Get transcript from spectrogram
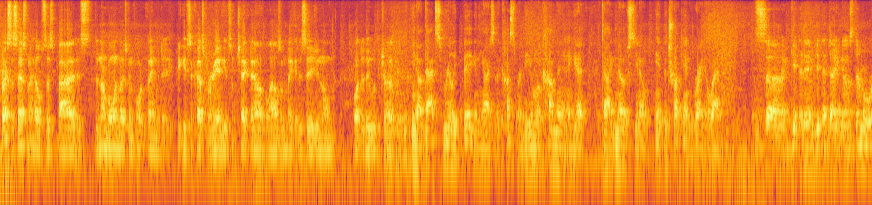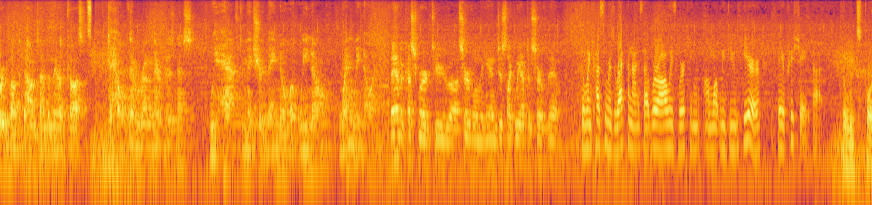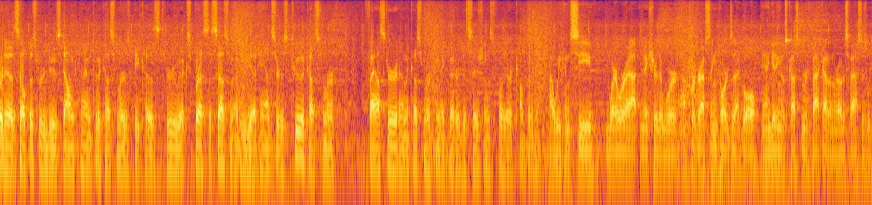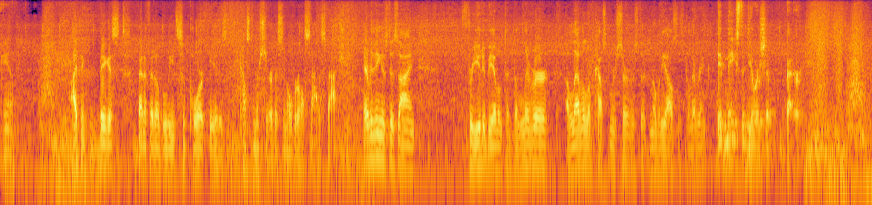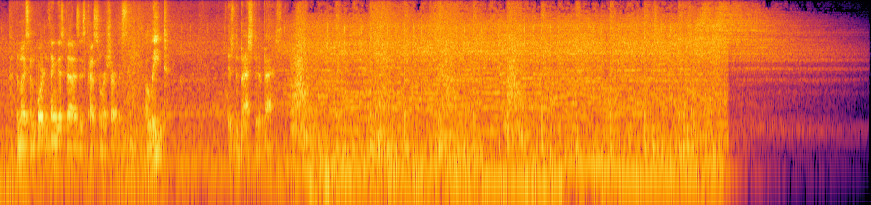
Express assessment helps us by, it's the number one most important thing we do. It gets the customer in, gets them checked out, allows them to make a decision on what to do with the truck. You know, that's really big in the eyes of the customer, being able to come in and get diagnosed, you know, in the truck in right away. It's uh, getting it in, getting it diagnosed. They're more worried about the downtime than they are the costs. To help them run their business, we have to make sure they know what we know when we know it. They have a customer to uh, serve on the end, just like we have to serve them. So when customers recognize that we're always working on what we do here, they appreciate that. The Elite support has helped us reduce downtime to the customers because through express assessment, we get answers to the customer faster and the customer can make better decisions for their company. Uh, we can see where we're at, make sure that we're uh, progressing towards that goal and getting those customers back out on the road as fast as we can. I think the biggest benefit of Elite support is customer service and overall satisfaction. Everything is designed for you to be able to deliver a level of customer service that nobody else is delivering. It makes the dealership better. The most important thing this does is customer service. Elite is the best of the best.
